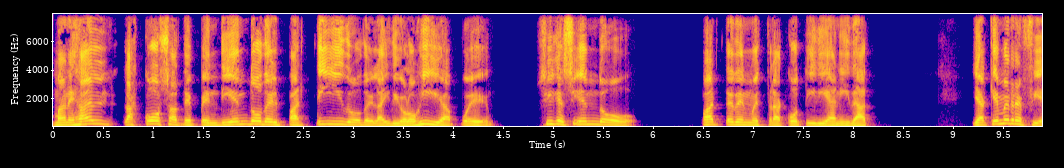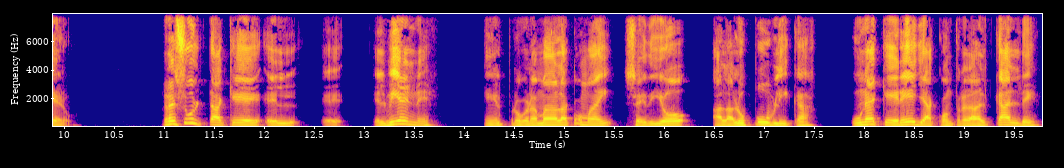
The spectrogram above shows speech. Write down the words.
manejar las cosas dependiendo del partido, de la ideología, pues sigue siendo parte de nuestra cotidianidad. ¿Y a qué me refiero? Resulta que el, eh, el viernes, en el programa de la Comay, se dio a la luz pública una querella contra el alcalde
